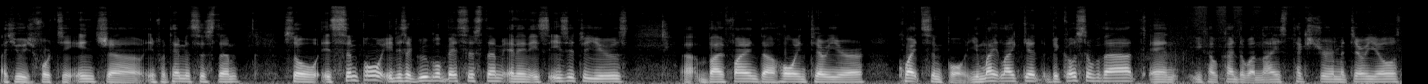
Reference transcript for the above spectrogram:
a huge 14 inch uh, infotainment system. So it's simple, it is a Google based system and then it's easy to use uh, but find the whole interior quite simple. You might like it because of that and you have kind of a nice texture materials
